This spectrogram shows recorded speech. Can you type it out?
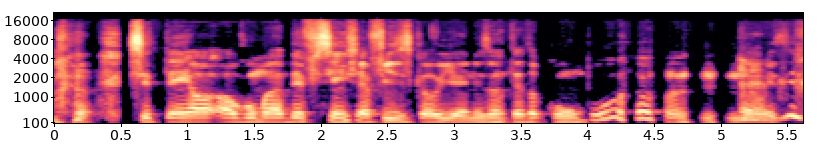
se tem al- alguma deficiência física o Yannis Antetokounmpo, não É. existe.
